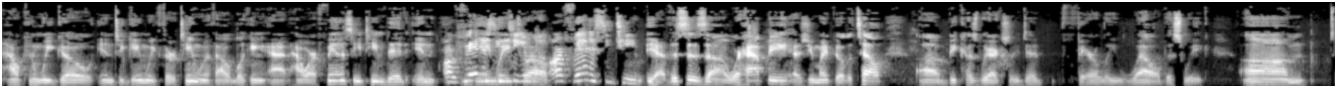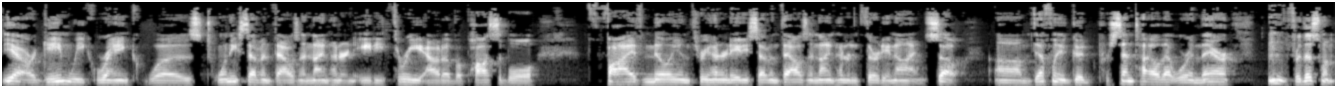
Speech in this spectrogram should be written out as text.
how can we go into game week 13 without looking at how our fantasy team did in Our game fantasy week team. 12? Our fantasy team. yeah, this is uh, we're happy as you might be able to tell uh, because we actually did fairly well this week. Um, yeah, our game week rank was twenty seven thousand nine hundred eighty three out of a possible five million three hundred eighty seven thousand nine hundred thirty nine. So um, definitely a good percentile that we're in there for this one.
